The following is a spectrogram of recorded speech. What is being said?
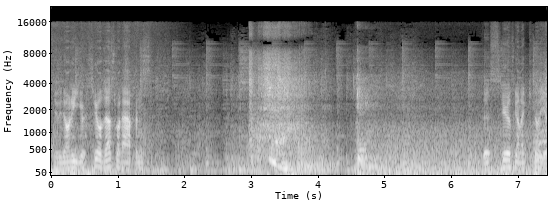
If you don't eat your shield, that's what happens. This seer's gonna kill you.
